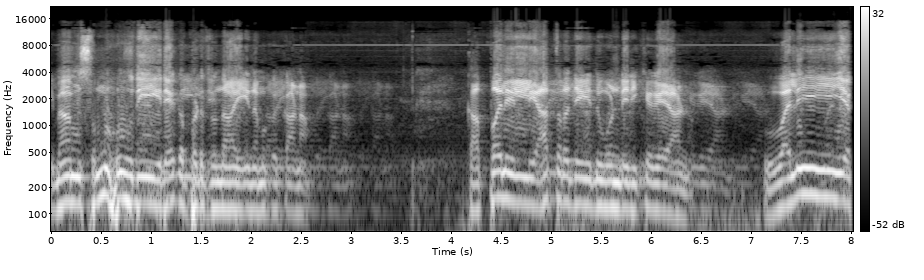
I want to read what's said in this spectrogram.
ഇമാം സുംഹൂദി രേഖപ്പെടുത്തുന്നതായി നമുക്ക് കാണാം. കപ്പലിൽ യാത്ര ചെയ്തുകൊണ്ടിരിക്കുകയാണ്. വലിയ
